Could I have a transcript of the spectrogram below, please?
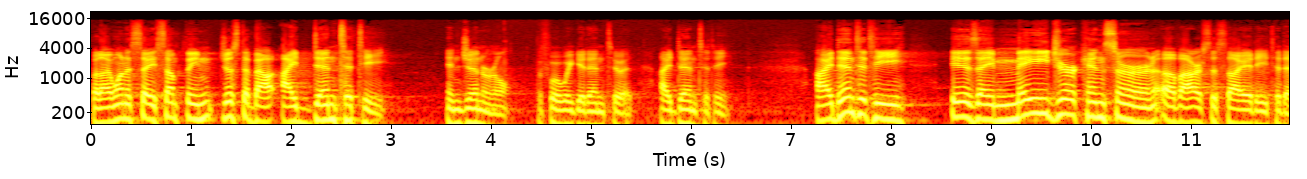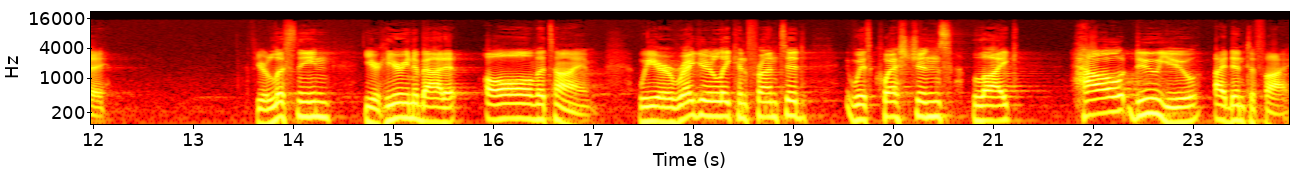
But I want to say something just about identity in general before we get into it. Identity. Identity is a major concern of our society today. If you're listening, you're hearing about it all the time. We are regularly confronted with questions like How do you identify?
